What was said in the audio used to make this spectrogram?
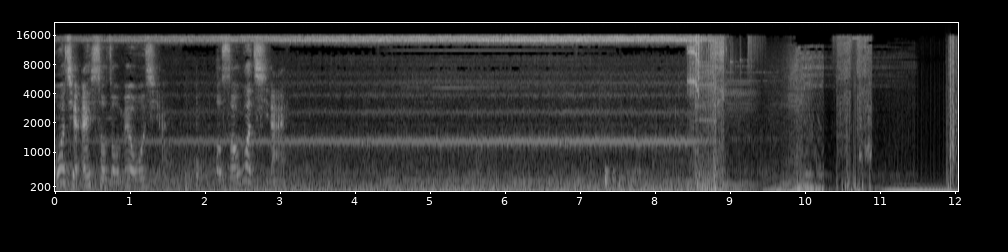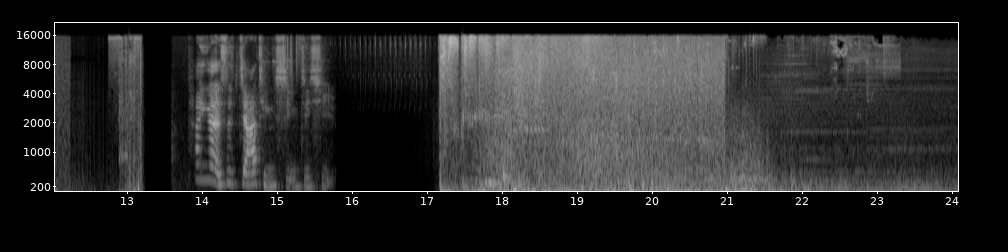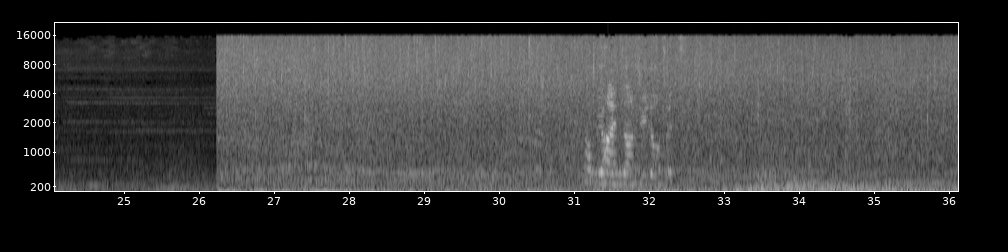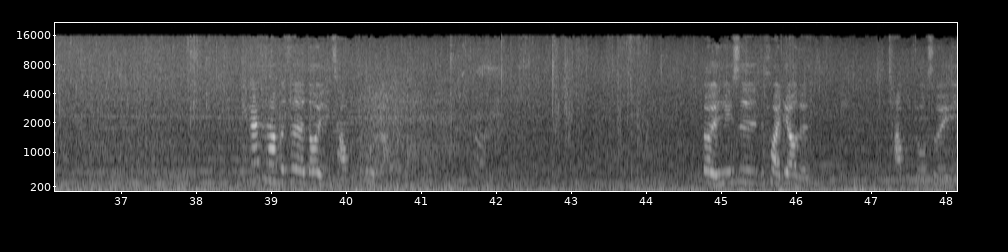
握起来，哎、手怎么没有握起来？手手握起来。也是家庭型机器人。都不用安装驱动程式。应该是他们真的都已经差不多了啦。都已经是坏掉的差不多，所以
